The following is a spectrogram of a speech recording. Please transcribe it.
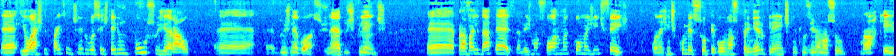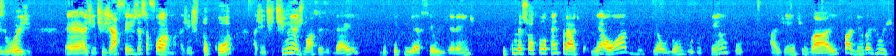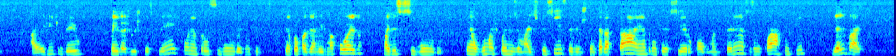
É, eu acho que faz sentido vocês terem um pulso geral é, dos negócios, né, dos clientes, é, para validar a tese, da mesma forma como a gente fez. Quando a gente começou, pegou o nosso primeiro cliente, que inclusive é o nosso maior case hoje, é, a gente já fez dessa forma. A gente tocou, a gente tinha as nossas ideias do que, que ia ser o gerente e começou a colocar em prática. E é óbvio que ao longo do tempo a gente vai fazendo ajustes. Aí a gente veio, fez ajustes com esse cliente, quando entrou o segundo a gente tentou fazer a mesma coisa, mas esse segundo tem algumas coisas mais específicas, a gente tem que adaptar, entra um terceiro com algumas diferenças, um quarto, um quinto, e aí vai.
